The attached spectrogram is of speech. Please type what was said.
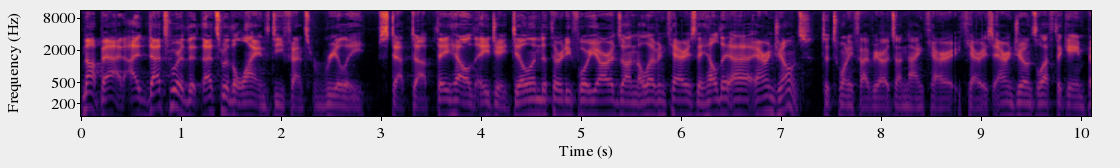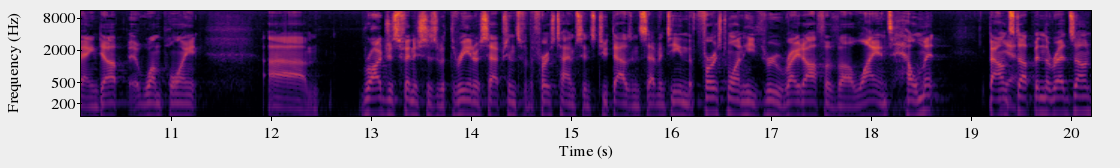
not bad. I, that's where the that's where the Lions defense really stepped up. They held AJ Dillon to 34 yards on 11 carries. They held uh, Aaron Jones to 25 yards on nine carry, carries. Aaron Jones left the game banged up at one point. Um, Rodgers finishes with three interceptions for the first time since 2017. The first one he threw right off of a Lions helmet, bounced Yeah. up in the red zone.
